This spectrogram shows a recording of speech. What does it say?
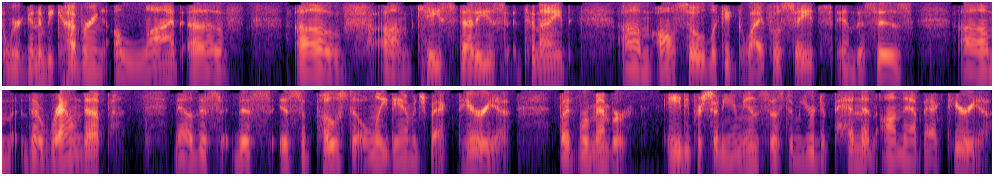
we're going to be covering a lot of of um, case studies tonight. Um, also, look at glyphosates, and this is um, the Roundup. Now, this this is supposed to only damage bacteria, but remember, 80% of your immune system, you're dependent on that bacteria.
